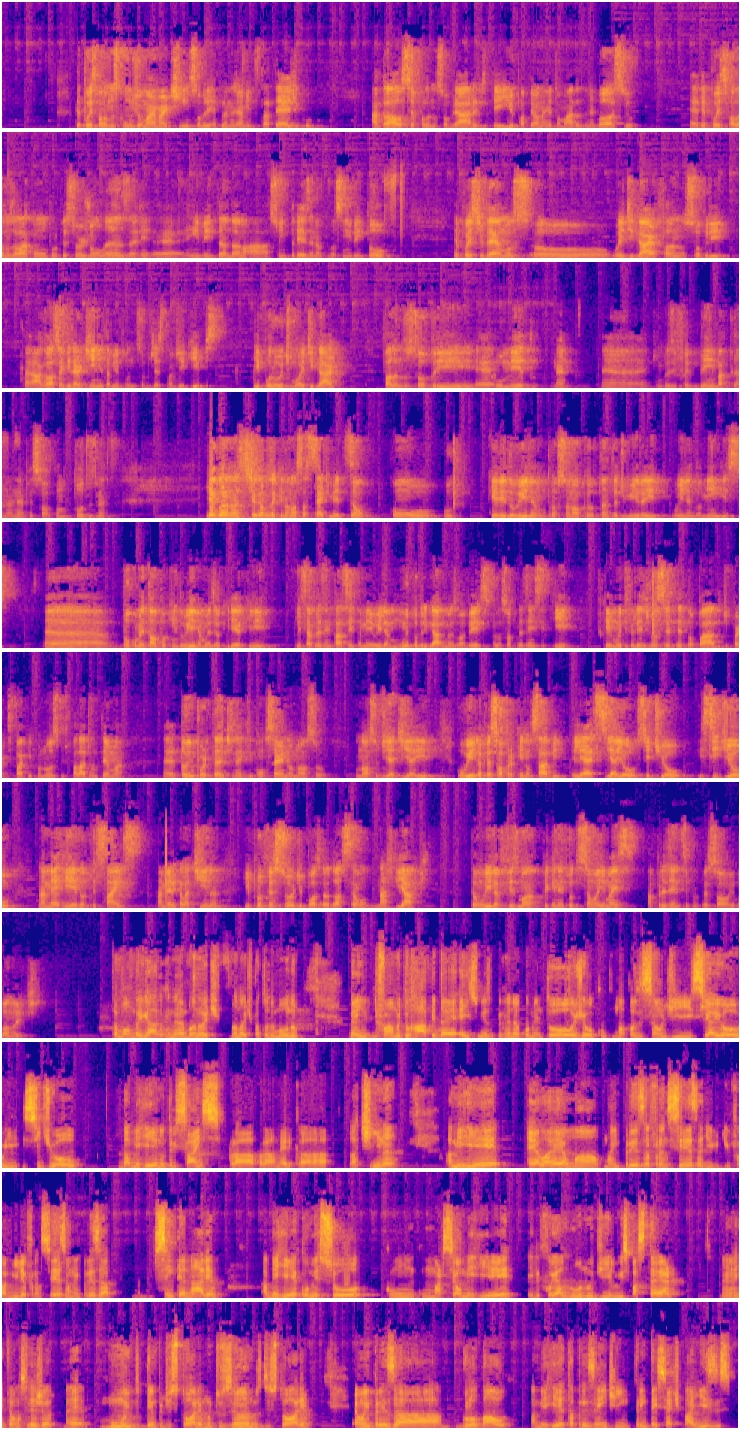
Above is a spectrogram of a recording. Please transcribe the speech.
Depois falamos com o Gilmar Martins sobre replanejamento estratégico. A Gláucia falando sobre a área de TI e o papel na retomada do negócio. É, depois falamos lá com o professor João Lanza, é, reinventando a, a, sua empresa, né, o que você inventou. Depois tivemos o, o Edgar falando sobre a Gláucia Girardini também falando sobre gestão de equipes. E por último, o Edgar falando sobre é, o medo, né? É, que inclusive foi bem bacana, né, pessoal? Como todos, né? E agora nós chegamos aqui na nossa sétima edição com o, o querido William, um profissional que eu tanto admiro aí, William Domingues. É, vou comentar um pouquinho do William, mas eu queria que ele, ele se apresentasse aí também. William, muito obrigado mais uma vez pela sua presença aqui. Fiquei muito feliz de você ter topado, de participar aqui conosco, de falar de um tema é, tão importante, né, que concerne o nosso, o nosso dia a dia aí. O William, pessoal, para quem não sabe, ele é CIO, CTO e CDO na MRE NutriScience, na América Latina, e professor de pós-graduação na FIAP. Então, William, fiz uma pequena introdução aí, mas apresente-se para o pessoal e boa noite. Tá bom, obrigado, Renan. Boa noite. Boa noite para todo mundo. Bem, de forma muito rápida, é, é isso mesmo que o Renan comentou. Hoje eu ocupo uma posição de CIO e CDO da Merrier NutriScience para a América Latina. A Merrier, ela é uma, uma empresa francesa, de, de família francesa, uma empresa centenária. A Merrier começou com, com Marcel Merrier, ele foi aluno de Louis Pasteur, né? então, ou seja, é, muito tempo de história, muitos anos de história. É uma empresa global, a Merrier está presente em 37 países,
